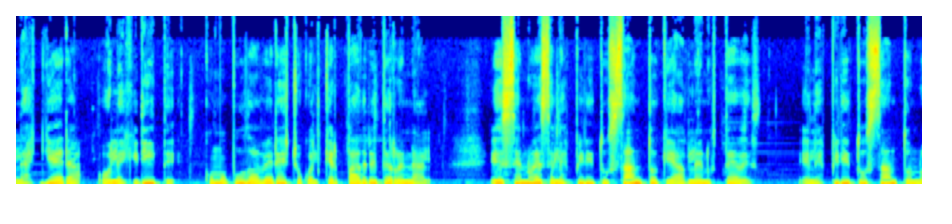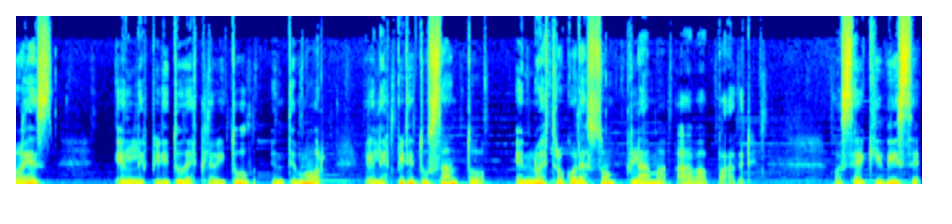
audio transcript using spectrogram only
las hiera o les grite, como pudo haber hecho cualquier padre terrenal. Ese no es el Espíritu Santo que habla en ustedes. El Espíritu Santo no es el espíritu de esclavitud, en temor. El Espíritu Santo en nuestro corazón clama Abba Padre. O sea, aquí dice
